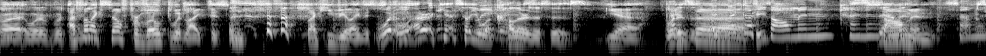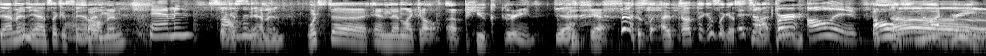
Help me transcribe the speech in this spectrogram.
Do I? What? what I feel like self-provoked would like this. like he'd be like, "This is What? fine. I, don't, I can't tell you what Flavors. color this is. yeah." What it's is it? Uh, It's like a peach? salmon kind of. salmon. Salmon. Salmon? Yeah, it's like a salmon. Salmon. Salmon. It's like a salmon. What's the and then like a, a puke green? Yeah. Yeah. it's like, I, I think it's like a It's a snot burnt green. olive. Oh, it's not green. Oh,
